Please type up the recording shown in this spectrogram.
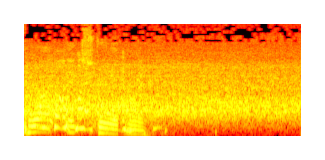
Quite oh extraordinary.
